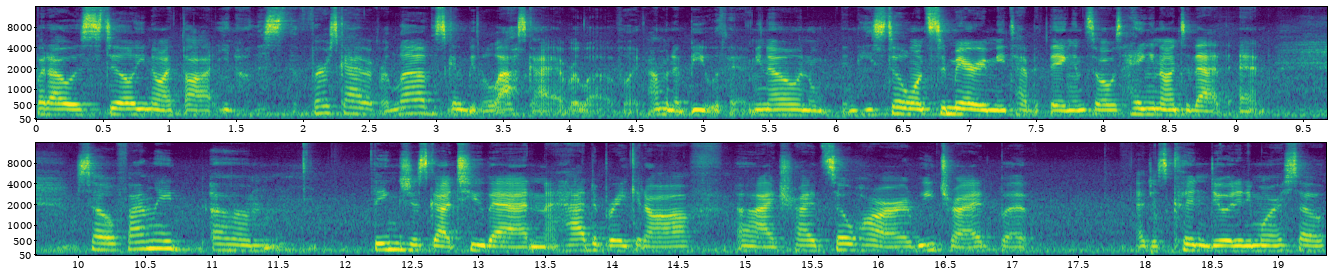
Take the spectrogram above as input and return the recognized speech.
but I was still, you know, I thought, you know, this is the first guy I've ever loved. This is gonna be the last guy I ever love. Like I'm gonna be with him, you know, and and he still wants to marry me, type of thing. And so I was hanging on to that end. So finally, um, things just got too bad, and I had to break it off. Uh, I tried so hard. We tried, but I just couldn't do it anymore. So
